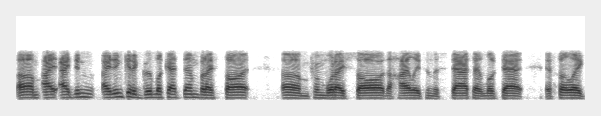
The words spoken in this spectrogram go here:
Um, I, I didn't I didn't get a good look at them, but I thought um, from what I saw, the highlights and the stats I looked at, it felt like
